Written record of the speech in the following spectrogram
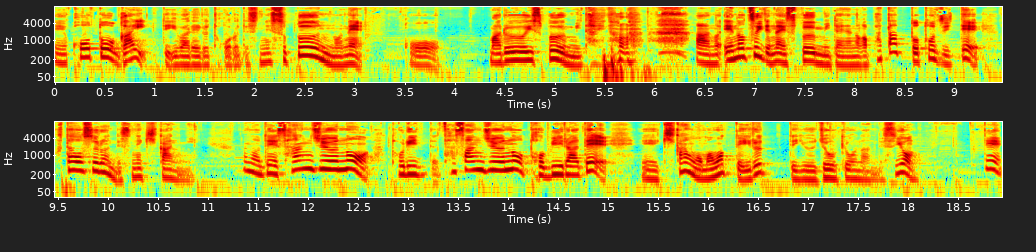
えー後頭蓋って言われるところですねスプーンのねこう丸いスプーンみたいな あの柄のついてないスプーンみたいなのがパタッと閉じて蓋をするんですね気管に。なので三重の鳥三重の扉で、えー、気管を守っているっていう状況なんですよ。で、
